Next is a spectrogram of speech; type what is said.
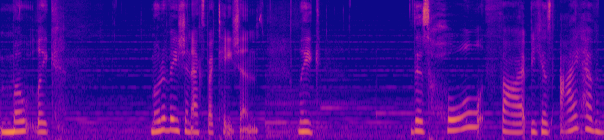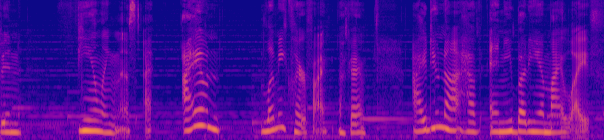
mo, like, motivation expectations. Like, this whole thought, because I have been feeling this. I, I have, let me clarify, okay? I do not have anybody in my life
